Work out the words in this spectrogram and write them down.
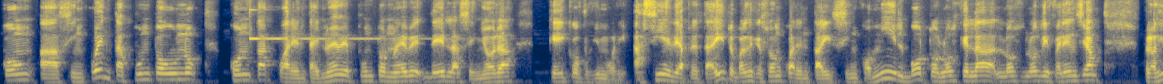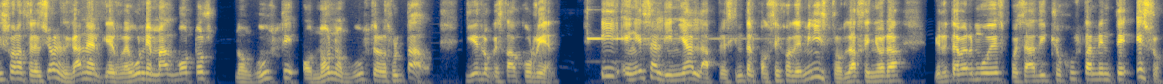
con uh, a 50.1 contra 49.9 de la señora Keiko Fujimori. Así es de apretadito, parece que son 45 mil votos los que la, los, los diferencian, pero así son las elecciones. Gana el que reúne más votos nos guste o no nos guste el resultado. Y es lo que está ocurriendo. Y en esa línea, la presidenta del Consejo de Ministros, la señora Violeta Bermúdez, pues ha dicho justamente eso,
